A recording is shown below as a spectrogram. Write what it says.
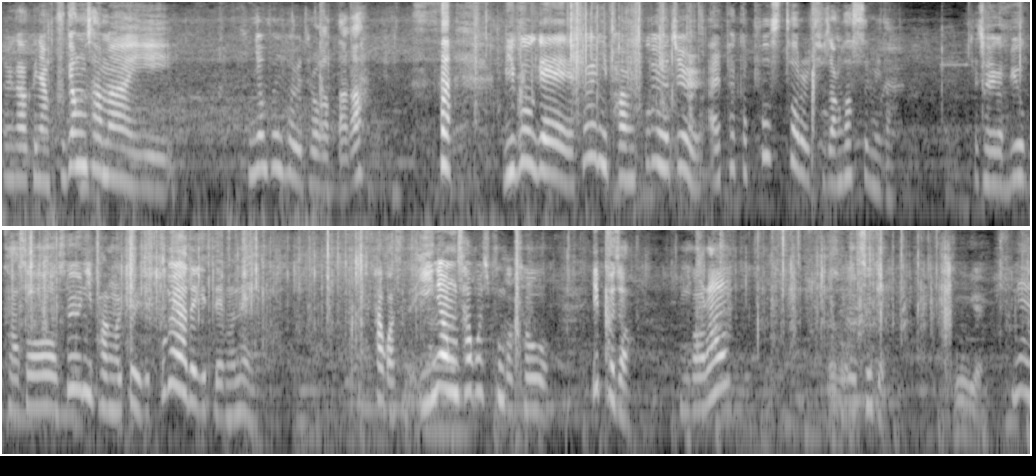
저희가 그냥 구경 삼아 이 기념품 숍에 들어갔다가 미국에 소윤이 방 꾸며줄 알파카 포스터를 두 장 샀습니다. 저희가 미국 가서 소윤이 방을 또 이제 꾸며야 되기 때문에 사고 왔습니다. 인형 사고 싶은 거 겨우 이쁘죠? 이거랑 이거 두 개. 두 개. 예.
